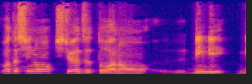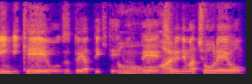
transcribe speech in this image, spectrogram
私の父親ずっとあのー倫理、倫理経営をずっとやってきているので、はい。それでまあ朝礼を、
